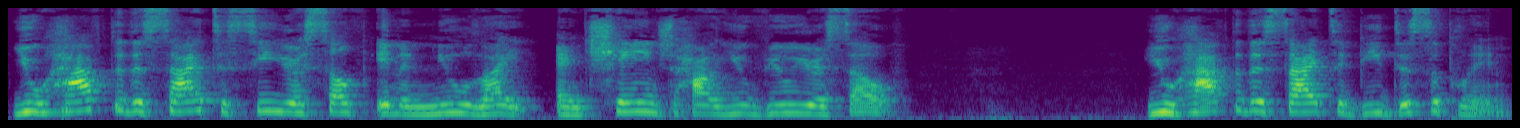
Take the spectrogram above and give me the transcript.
you have to decide to see yourself in a new light and change how you view yourself. You have to decide to be disciplined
